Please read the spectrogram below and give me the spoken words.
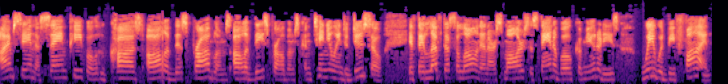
I'm seeing the same people who caused all of these problems, all of these problems, continuing to do so. If they left us alone in our smaller, sustainable communities, we would be fine,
